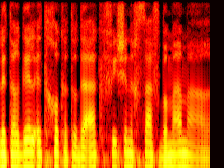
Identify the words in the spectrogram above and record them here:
לתרגל את חוק התודעה כפי שנחשף במאמר.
